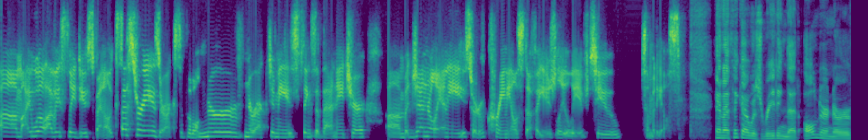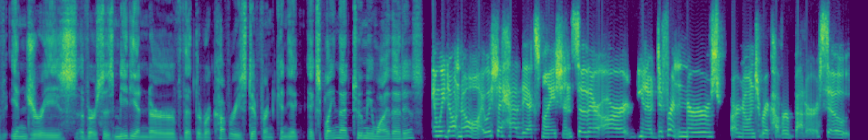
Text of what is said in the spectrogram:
Um, I will obviously do spinal accessories or occipital nerve neurectomies, things of that nature. Um, but generally, any sort of cranial stuff I usually leave to somebody else. And I think I was reading that ulnar nerve injuries versus median nerve, that the recovery is different. Can you explain that to me why that is? And we don't know. I wish I had the explanation. So there are, you know, different nerves are known to recover better. So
